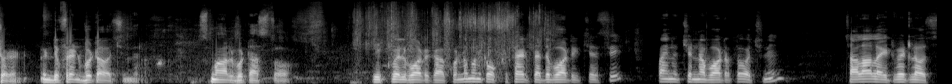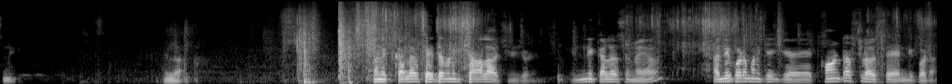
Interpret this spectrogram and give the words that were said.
చూడండి. డిఫరెంట్ బుటా వచ్చింది స్మాల్ బుటాస్తో. ఈక్వల్ బాటర్ కాకుండా మనకి ఒక సైడ్ పెద్ద బాటర్ ఇచ్చేసి పైన చిన్న బాటర్తో వచ్చినాయి. చాలా లైట్ వెయిట్లో వచ్చినాయి. ఇలా. మనకి కలర్స్ అయితే మనకి చాలా వచ్చినాయి చూడండి. ఎన్ని కలర్స్ ఉన్నాయో. అన్నీ కూడా మనకి కాంట్రాస్ట్లో వస్తాయి అన్నీ కూడా.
